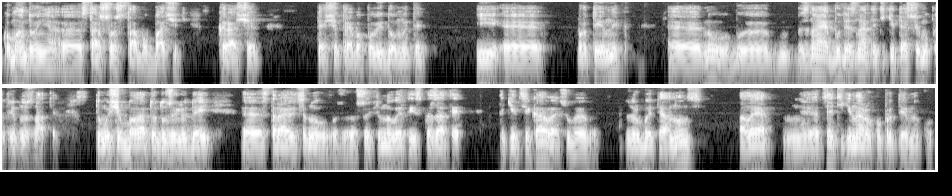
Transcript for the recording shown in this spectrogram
командування е, старшого штабу бачить краще те, що треба повідомити, і е, противник е, ну, е, знає, буде знати тільки те, що йому потрібно знати. Тому що багато дуже людей е, стараються ну, щось оновити і сказати таке цікаве, щоб зробити анонс, але е, це тільки на руку противнику.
